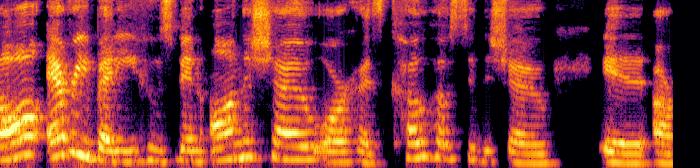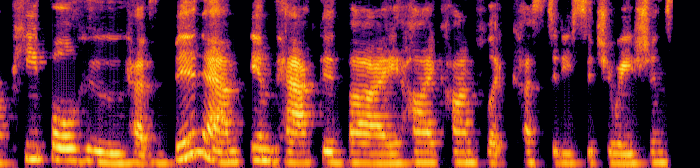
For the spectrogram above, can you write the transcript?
all everybody who's been on the show or has co-hosted the show are people who have been impacted by high conflict custody situations.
